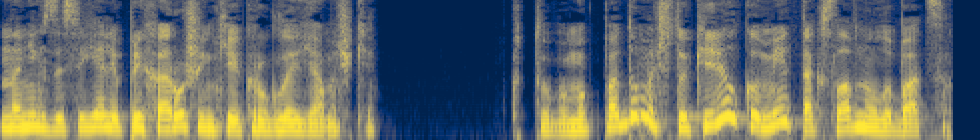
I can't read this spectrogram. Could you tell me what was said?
на них засияли прихорошенькие круглые ямочки. Кто бы мог подумать, что Кириллка умеет так славно улыбаться.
